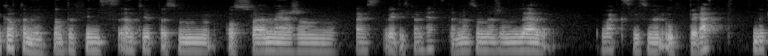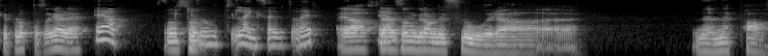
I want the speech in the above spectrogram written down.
i kattemynten at det fins en type som også er mer sånn Jeg vet ikke hva den heter, men som er sånn lev, vokser liksom en opprett. Som ikke flopper så gærent. Ja, Som ikke sånn legger seg utover. Ja, det er en sånn grandiflora eh, Det er nepat...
